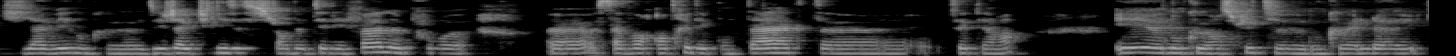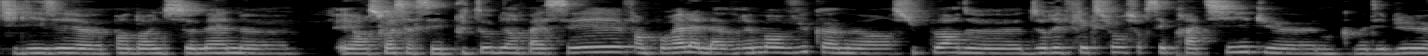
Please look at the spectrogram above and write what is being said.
qui avait donc déjà utilisé ce genre de téléphone pour euh, savoir rentrer des contacts, euh, etc. Et euh, donc ensuite, donc elle l'a utilisé pendant une semaine et en soi ça s'est plutôt bien passé. Enfin pour elle, elle l'a vraiment vu comme un support de, de réflexion sur ses pratiques. donc au début,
